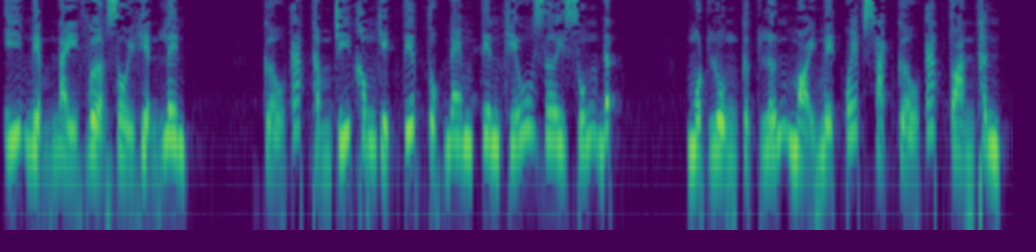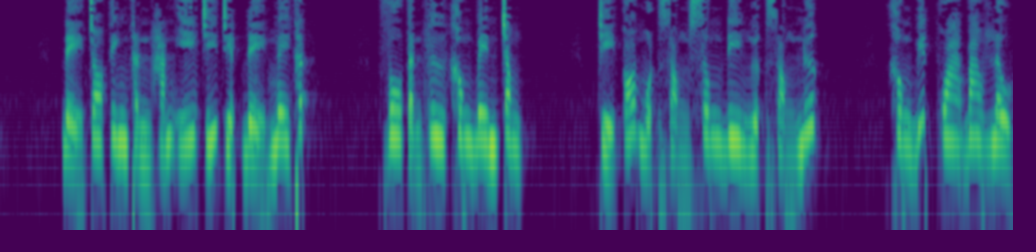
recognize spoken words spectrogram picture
Ý niệm này vừa rồi hiện lên. Cửu cát thậm chí không kịp tiếp tục đem tiên khiếu rơi xuống đất. Một luồng cực lớn mỏi mệt quét sạch cửu cát toàn thân. Để cho tinh thần hắn ý chí triệt để mê thất vô tận hư không bên trong, chỉ có một dòng sông đi ngược dòng nước, không biết qua bao lâu,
